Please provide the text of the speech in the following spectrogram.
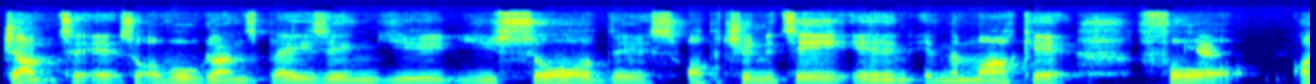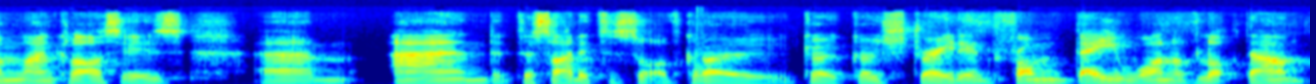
jumped at it sort of all guns blazing. You you saw this opportunity in in the market for Yeah. online classes, um, and decided to sort of go go go straight in from day one of lockdown.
